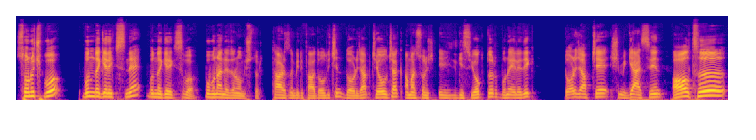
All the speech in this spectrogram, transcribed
sonuç bu. Bunun da gerekçesi ne? Bunun da gerekçesi bu. Bu buna neden olmuştur. Tarzında bir ifade olduğu için doğru cevap C olacak. Amaç sonuç ilgisi yoktur. Bunu eledik. Doğru cevap C. Şimdi gelsin. 6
